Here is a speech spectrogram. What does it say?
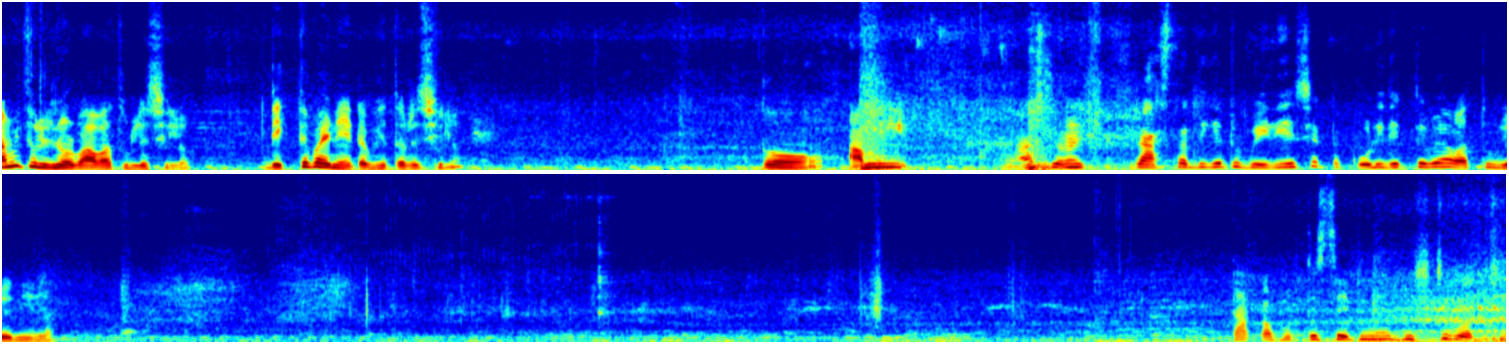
আমি তুলিনি, ওর বাবা তুলেছিল। দেখতে পাইনি এটা, ভেতরে ছিল। তো আমি আসলাম এই রাস্তার দিকে একটু বেরিয়েছি, একটা কড়ি দেখতে পেয়ে আবার তুলে নিলাম। টাকা ভরতে সেটিংয়ে বৃষ্টি পড়ছে।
